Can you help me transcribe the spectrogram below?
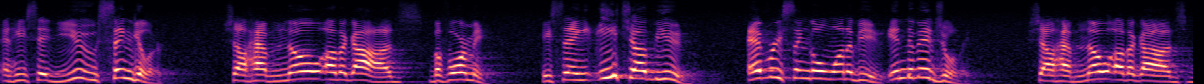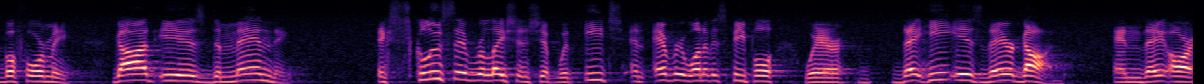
and he said, You, singular, shall have no other gods before me. He's saying, Each of you, every single one of you, individually, shall have no other gods before me. God is demanding exclusive relationship with each and every one of his people where they, he is their God and they are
